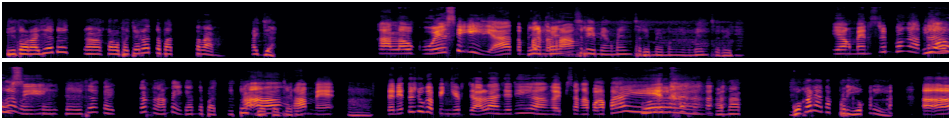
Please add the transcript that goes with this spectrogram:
di Toraja tuh eh, kalau pacaran tempat terang aja kalau gue sih iya tempat yang terang mainstream yang mainstream memang yang mainstream yang mainstream gue nggak iya tahu enggak, sih maksudnya kayak kan rame kan tempat itu Ah, buat ah, pacaran rame Ah. dan itu juga pinggir jalan jadi ya nggak bisa ngapa-ngapain anak gua kan anak priuk nih. Ah.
